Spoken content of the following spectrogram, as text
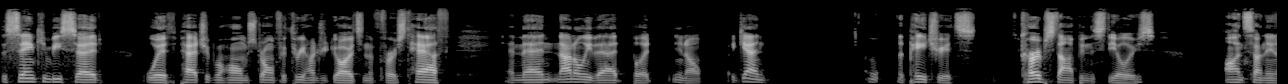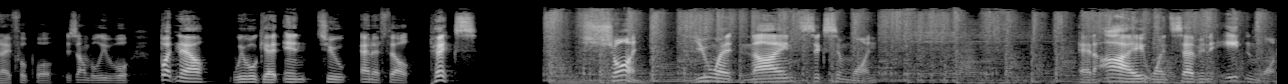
the same can be said with Patrick Mahomes throwing for 300 yards in the first half. And then not only that, but, you know, again, the Patriots curb stomping the Steelers on Sunday Night Football is unbelievable. But now we will get into NFL picks. Sean, you went 9 6 and 1 and I went 7 8 and 1.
